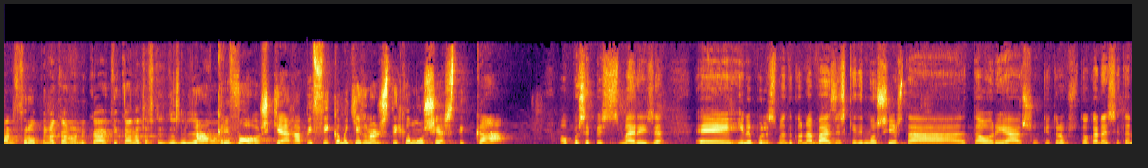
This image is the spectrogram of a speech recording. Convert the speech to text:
ανθρώπινα κανονικά και κάνατε αυτή τη δουλειά. Ακριβώς. Και αγαπηθήκαμε και γνωριστήκαμε ουσιαστικά. Όπως επίσης, Μαρίζα, ε, είναι πολύ σημαντικό να βάζεις και δημοσίως τα, τα όρια σου και ο τρόπος που το έκανε ήταν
